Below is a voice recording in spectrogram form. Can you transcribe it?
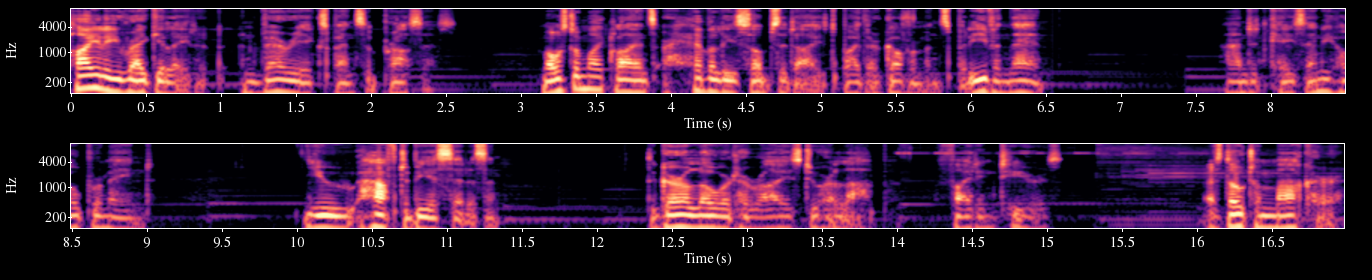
highly regulated and very expensive process. Most of my clients are heavily subsidized by their governments, but even then, and in case any hope remained, you have to be a citizen. The girl lowered her eyes to her lap, fighting tears. As though to mock her,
